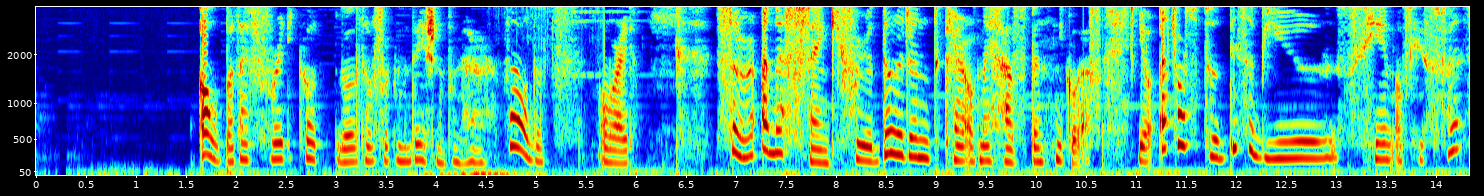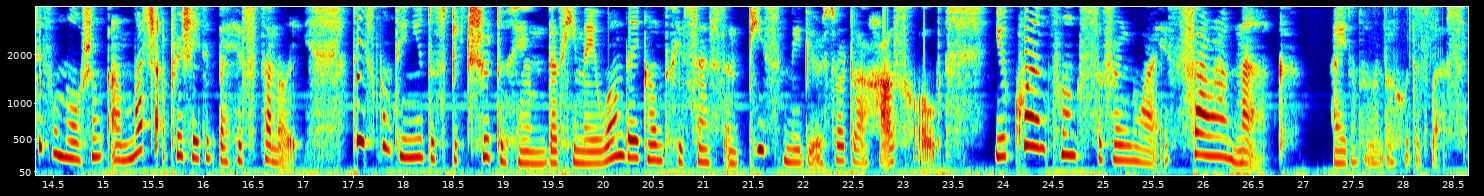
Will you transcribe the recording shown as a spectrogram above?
Oh, but I've already got a letter of recommendation from her, so that's alright. Sir, I must thank you for your diligent care of my husband, Nicholas. Your efforts to disabuse him of his fanciful notions are much appreciated by his family. Please continue to speak true to him, that he may one day come to his senses and peace may be restored to our household. Your current long-suffering wife, Sarah Mugg. I don't remember who that was.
